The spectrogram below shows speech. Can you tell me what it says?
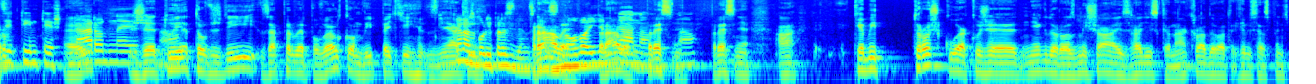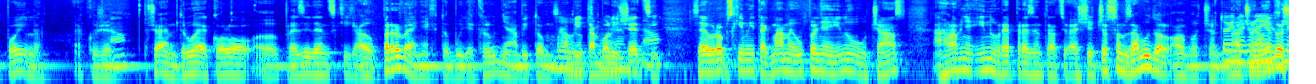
medzi tým tie št- národné, Že tu no. je to vždy za prvé po veľkom vypetí z nejakých... Teraz boli prezidentské, Práve, znova ideme? práve, Áno, presne, no. presne. A keby trošku akože niekto rozmýšľal aj z hľadiska nákladov, tak keby sa aspoň spojil akože, No. čo viem, druhé kolo e, prezidentských, alebo prvé nech to bude kľudne, aby, to, aby tam boli všetci no. s európskymi, tak máme úplne inú účasť a hlavne inú reprezentáciu. A ešte, čo som zabudol, alebo čo, To na, čo nedoš,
